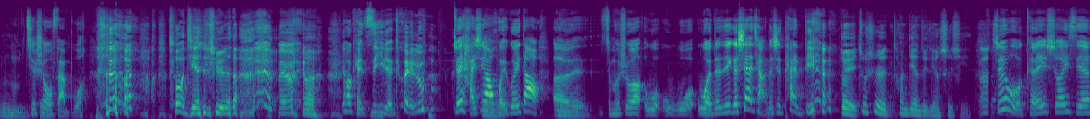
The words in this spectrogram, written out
嗯嗯，，接受反驳，这么谦虚的，没有，没有要给自己一点退路。所以还是要回归到、呃，怎么说？我我我的这个擅长的是探店，对，就是探店这件事情。嗯所以我可以说一些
